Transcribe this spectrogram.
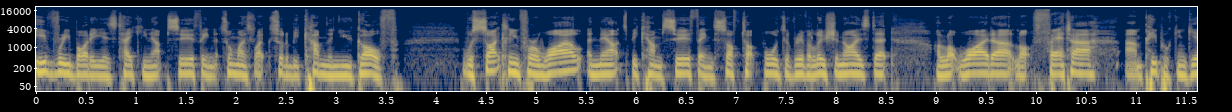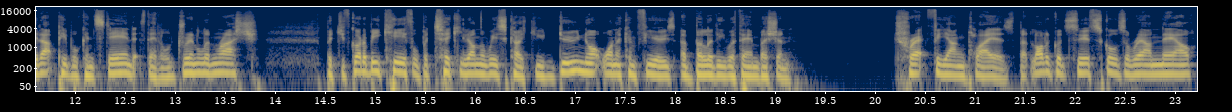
Everybody is taking up surfing. It's almost like sort of become the new golf. It was cycling for a while, and now it's become surfing. Soft top boards have revolutionised it. A lot wider, a lot fatter. Um, people can get up, people can stand. It's that adrenaline rush. But you've got to be careful, particularly on the West Coast. You do not want to confuse ability with ambition. Trap for young players. But a lot of good surf schools around now.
